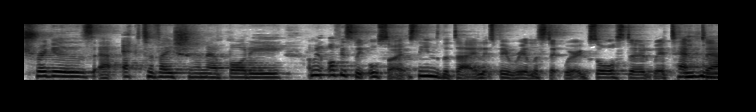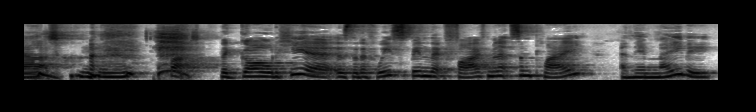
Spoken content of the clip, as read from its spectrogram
triggers, our activation in our body. I mean, obviously, also, it's the end of the day. Let's be realistic. We're exhausted, we're tapped mm-hmm. out. Mm-hmm. but the gold here is that if we spend that five minutes in play and then maybe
